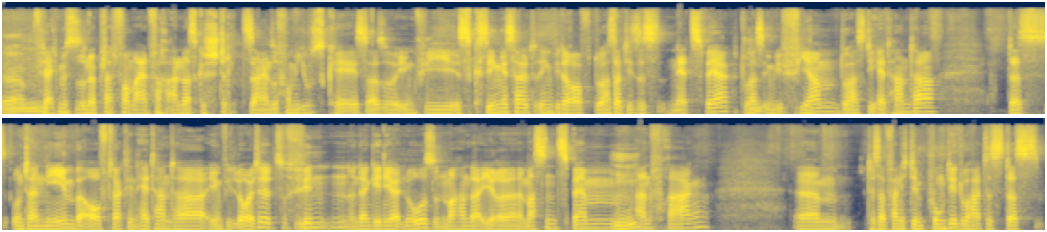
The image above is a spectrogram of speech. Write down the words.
Ähm, Vielleicht müsste so eine Plattform einfach anders gestrickt sein, so vom Use Case. Also irgendwie ist Xing ist halt irgendwie darauf, du hast halt dieses Netzwerk, du hast irgendwie Firmen, du hast die Headhunter. Das Unternehmen beauftragt den Headhunter, irgendwie Leute zu finden und dann gehen die halt los und machen da ihre Massenspam-Anfragen. Ähm, deshalb fand ich den Punkt, den du hattest, dass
